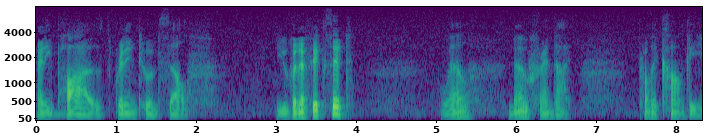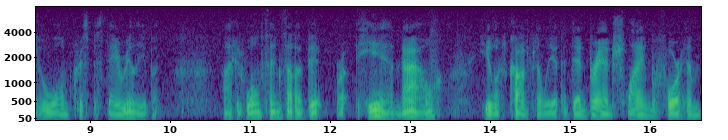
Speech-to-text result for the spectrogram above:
and he paused, grinning to himself. You gonna fix it? Well, no, friend. I probably can't get you a warm Christmas day, really, but I could warm things up a bit right here, now. He looked confidently at the dead branch lying before him.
